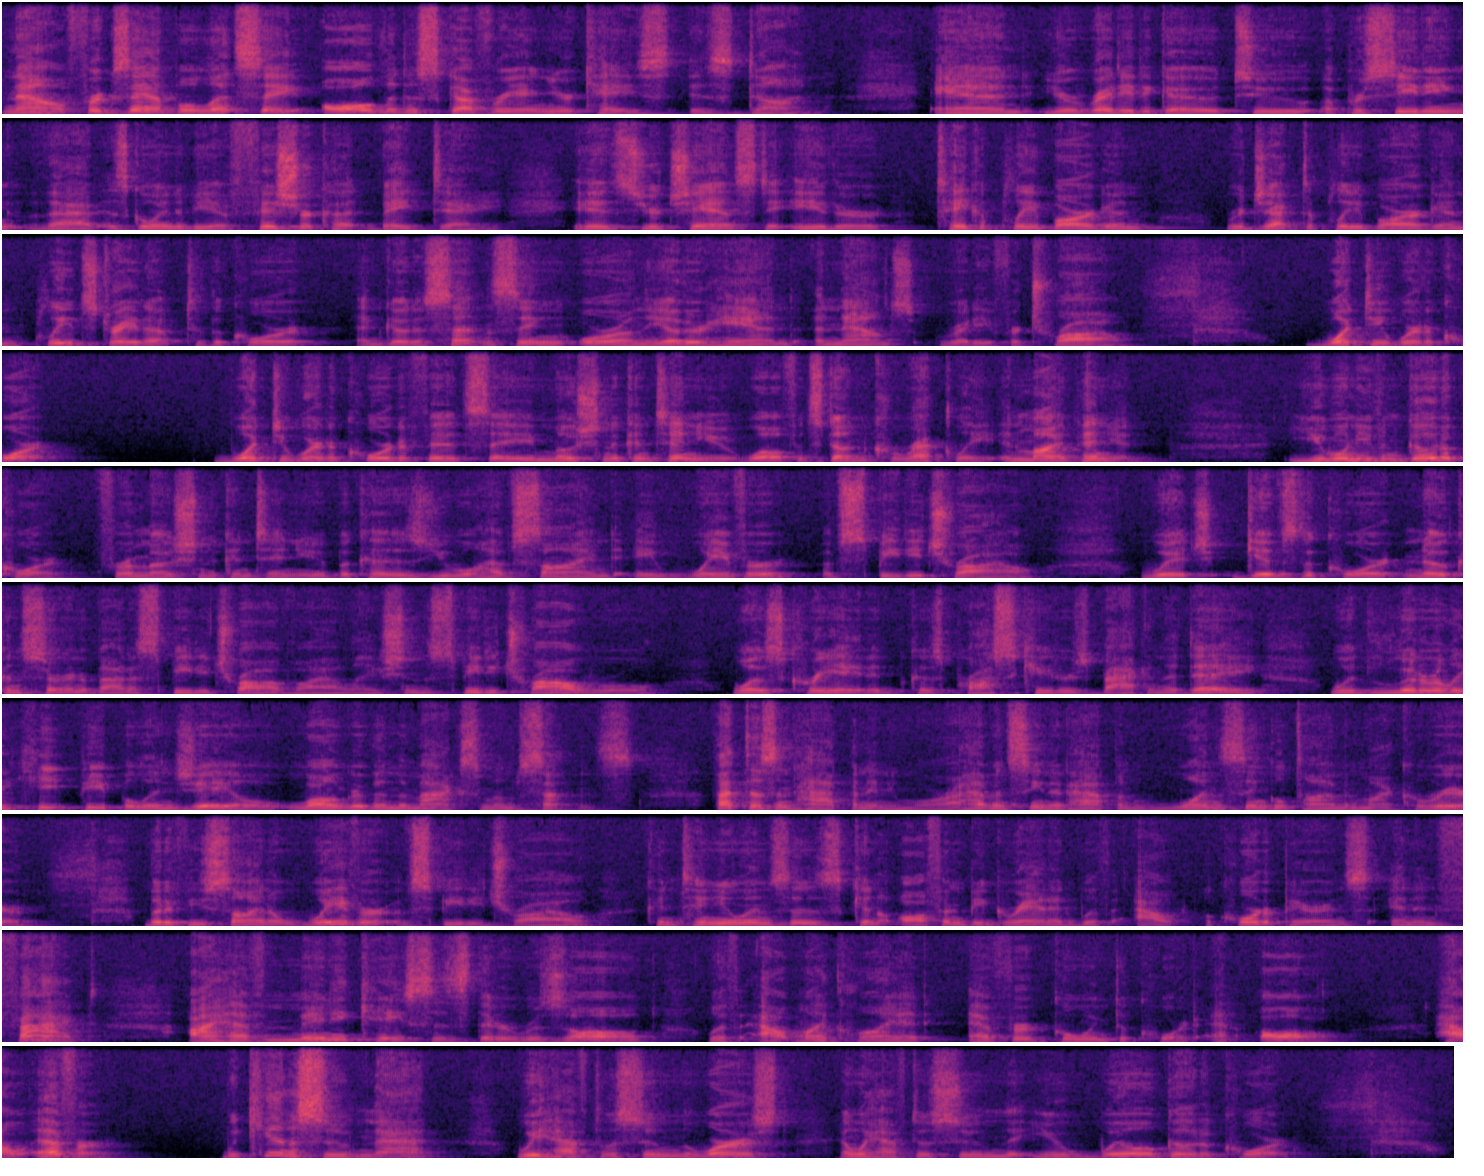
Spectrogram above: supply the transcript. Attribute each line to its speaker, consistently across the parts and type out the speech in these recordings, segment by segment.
Speaker 1: Now, for example, let's say all the discovery in your case is done and you're ready to go to a proceeding that is going to be a Fisher cut bait day. It's your chance to either take a plea bargain, reject a plea bargain, plead straight up to the court, and go to sentencing, or on the other hand, announce ready for trial. What do you wear to court? What do you wear to court if it's a motion to continue? Well, if it's done correctly, in my opinion, you won't even go to court for a motion to continue because you will have signed a waiver of speedy trial which gives the court no concern about a speedy trial violation. The speedy trial rule was created because prosecutors back in the day would literally keep people in jail longer than the maximum sentence. That doesn't happen anymore. I haven't seen it happen one single time in my career. But if you sign a waiver of speedy trial, continuances can often be granted without a court appearance. And in fact, I have many cases that are resolved without my client ever going to court at all. However, we can't assume that. We have to assume the worst and we have to assume that you will go to court.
